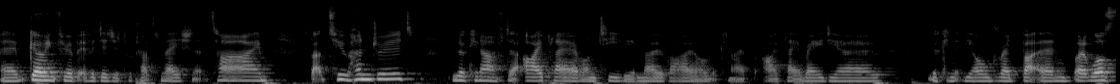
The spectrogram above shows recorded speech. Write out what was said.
um, going through a bit of a digital transformation at the time. It's about 200, looking after iPlayer on TV and mobile, looking after iPlayer radio, looking at the old red button. Well, it was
